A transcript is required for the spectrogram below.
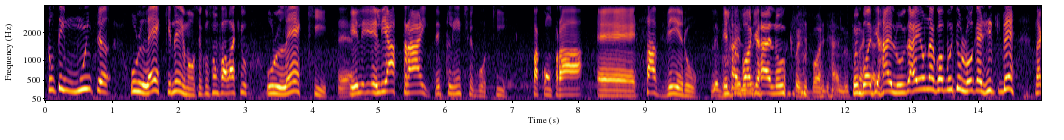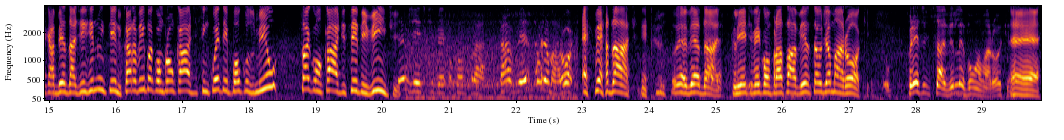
Então tem muita. O leque, né, irmão? Você costuma falar que o, o leque É. ele, ele atrai. Teve cliente que chegou aqui para comprar é, Saveiro. Levou ele foi embora de Hilux. Foi embora de Hilux. Foi embora de. Hilux. Aí é um negócio muito louco. A gente, né? Na cabeça da gente, a gente não entende. O cara veio pra comprar um carro de 50 e poucos mil, sai com um carro de 120. Teve gente que veio pra comprar Saveiro, saiu de Amarok. É verdade. É verdade. O cliente veio comprar Saveiro, saiu de Amarok. O preço de Saveiro levou um Amarok. né? É.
